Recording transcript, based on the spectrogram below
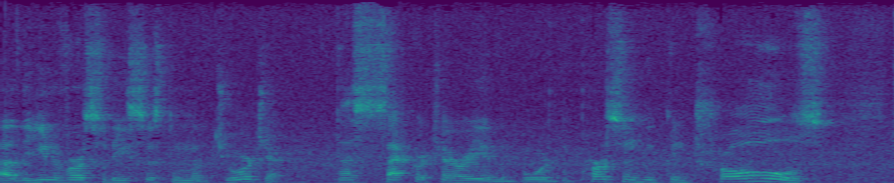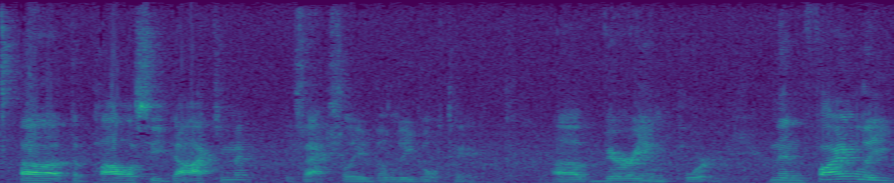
uh, the university system of Georgia, the secretary of the board, the person who controls uh, the policy document, is actually the legal team. Uh, very important. And then finally,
